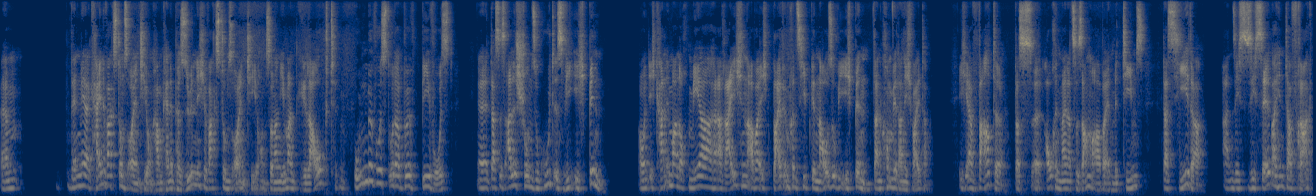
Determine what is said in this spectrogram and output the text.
Ähm, wenn wir keine Wachstumsorientierung haben, keine persönliche Wachstumsorientierung, sondern jemand glaubt, unbewusst oder be bewusst, äh, dass es alles schon so gut ist, wie ich bin, und ich kann immer noch mehr erreichen, aber ich bleibe im Prinzip genauso, wie ich bin, dann kommen wir da nicht weiter. Ich erwarte, dass äh, auch in meiner Zusammenarbeit mit Teams, dass jeder an sich, sich selber hinterfragt,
